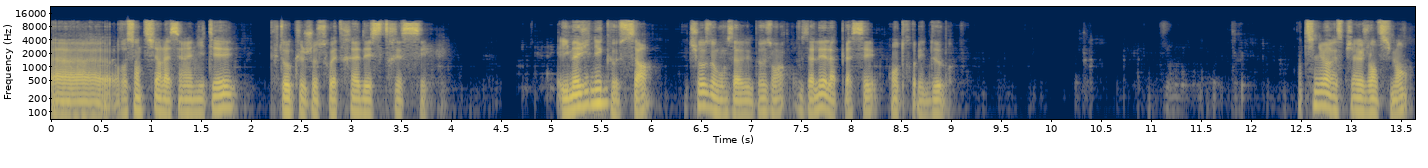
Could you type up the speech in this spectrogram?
ressentir la sérénité plutôt que je souhaiterais déstresser. Imaginez que ça, chose dont vous avez besoin, vous allez la placer entre les deux bras. Continuez à respirer gentiment.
